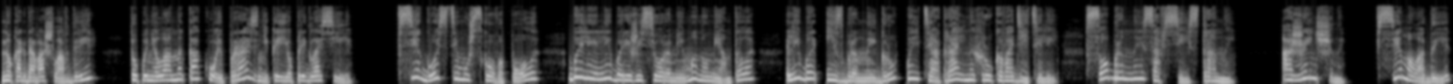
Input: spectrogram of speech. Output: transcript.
Но когда вошла в дверь, то поняла, на какой праздник ее пригласили. Все гости мужского пола были либо режиссерами «Монументала», либо избранной группой театральных руководителей, собранные со всей страны. А женщины, все молодые,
